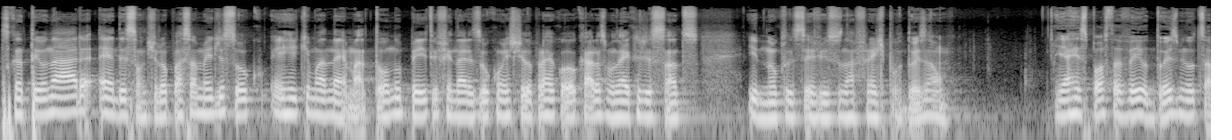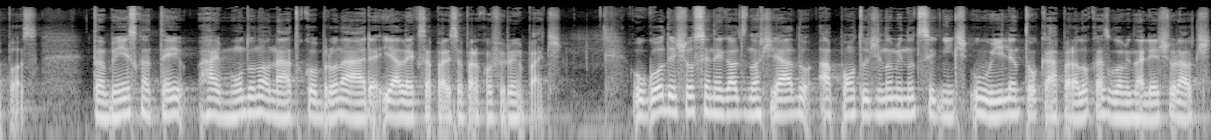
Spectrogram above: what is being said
escanteio na área, Ederson tirou passamento de soco, Henrique Mané matou no peito e finalizou com estilo para recolocar os moleques de Santos e núcleo de serviços na frente por 2 a 1. E a resposta veio dois minutos após. Também escanteio, Raimundo Nonato cobrou na área e Alex apareceu para conferir o empate. O gol deixou o Senegal desnorteado a ponto de, no minuto seguinte, o William tocar para Lucas Gomes na linha de shootout,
